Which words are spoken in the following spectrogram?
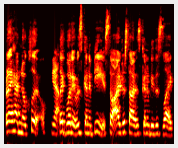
But I had no clue Yeah. like what it was going to be. So I just thought it was going to be this like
